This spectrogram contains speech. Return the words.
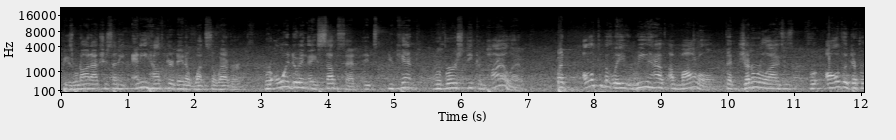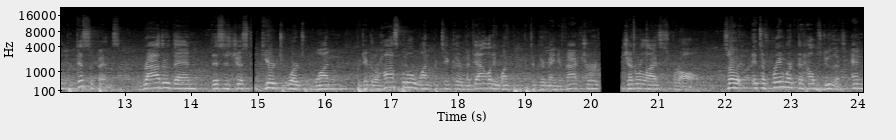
because we're not actually sending any healthcare data whatsoever. We're only doing a subset. It's you can't reverse decompile it. But ultimately, we have a model that generalizes for all the different participants rather than this is just geared towards one particular hospital, one particular modality, one particular manufacturer, generalizes for all. So it's a framework that helps do this. And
